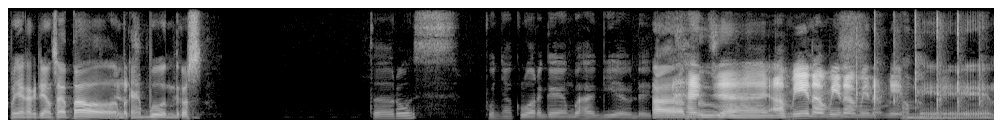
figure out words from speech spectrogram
Punya kerjaan settle Yes. berkebun terus Terus punya keluarga yang bahagia udah itu. Anjay. Amin, amin, amin, amin. amin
